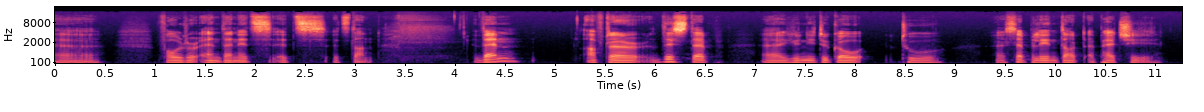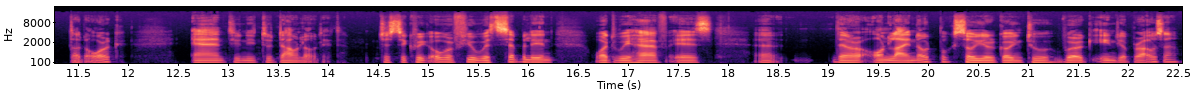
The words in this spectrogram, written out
uh, folder, and then it's it's it's done. Then, after this step, uh, you need to go to uh, zeppelin.apache.org, and you need to download it. Just a quick overview with Zeppelin. What we have is uh, there are online notebooks, so you're going to work in your browser,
